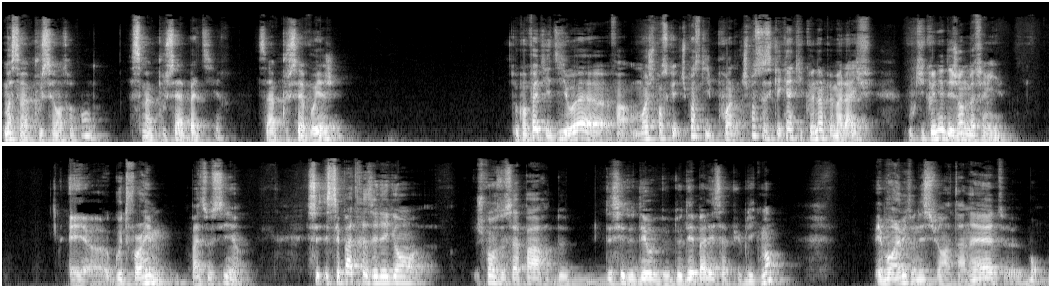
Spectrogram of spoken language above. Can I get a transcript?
Moi, ça m'a poussé à entreprendre. Ça m'a poussé à bâtir. Ça m'a poussé à voyager. Donc en fait, il dit ouais, euh, enfin moi je pense que je pense qu'il pointe, je pense que c'est quelqu'un qui connaît un peu ma life ou qui connaît des gens de ma famille. Et euh, good for him, pas de souci. Hein. C'est pas très élégant, je pense de sa part de d'essayer de, de, de, déballer ça publiquement. Mais bon, à la limite, on est sur Internet. Euh, bon,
